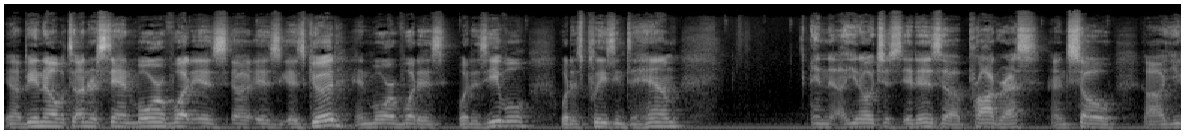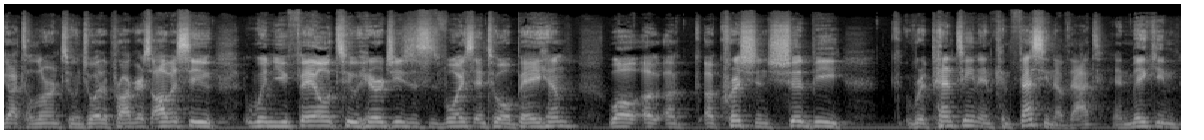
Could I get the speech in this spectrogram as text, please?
you know, being able to understand more of what is uh, is is good and more of what is what is evil, what is pleasing to Him. And uh, you know, it just it is a progress, and so uh, you got to learn to enjoy the progress. Obviously, when you fail to hear Jesus' voice and to obey Him, well, a, a, a Christian should be repenting and confessing of that and making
